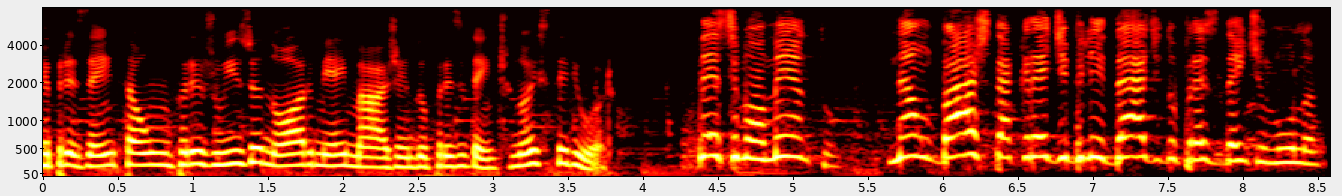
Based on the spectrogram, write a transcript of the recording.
representa um prejuízo enorme à imagem do presidente no exterior. Nesse momento, não basta a credibilidade do presidente Lula,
